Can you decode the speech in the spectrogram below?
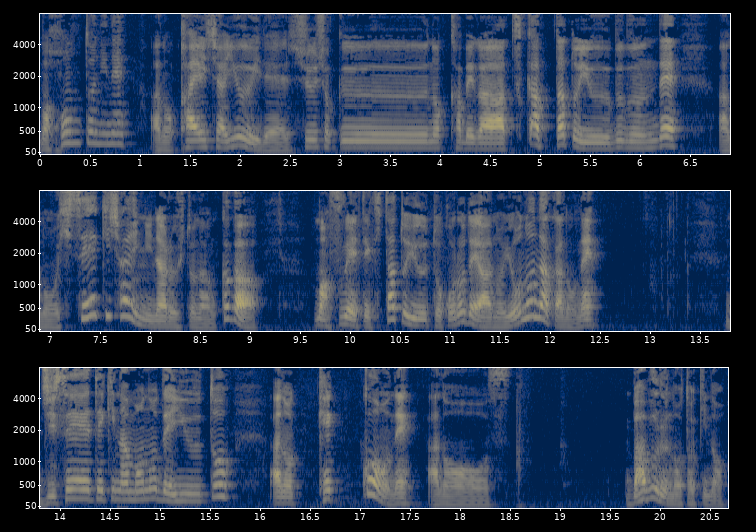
まあ、本当にね、あの、会社優位で就職の壁が厚かったという部分で、あの、非正規社員になる人なんかが、まあ、増えてきたというところで、あの、世の中のね、時勢的なもので言うと、あの、結構ね、あの、バブルの時の、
